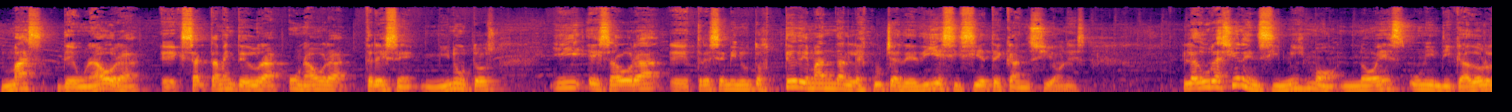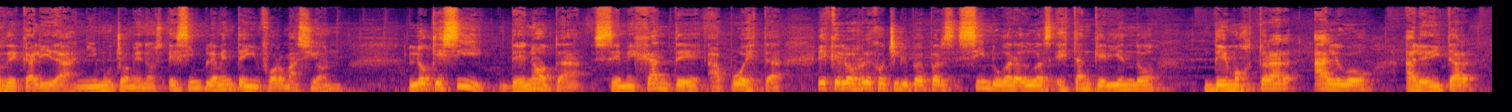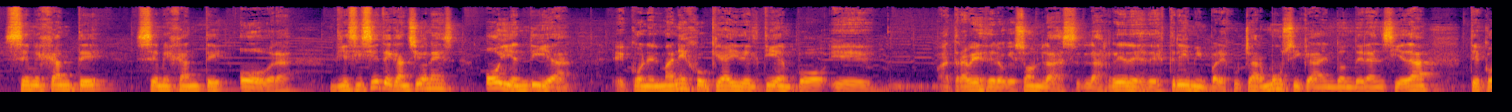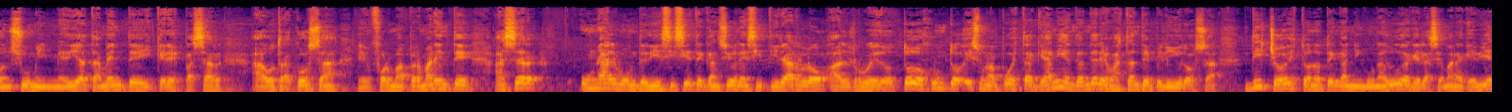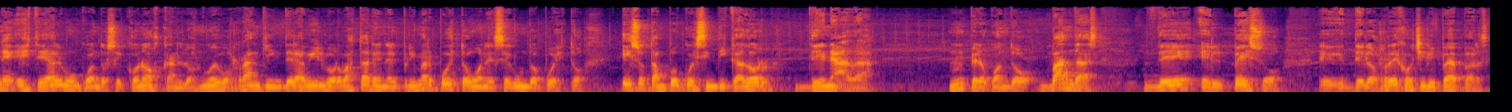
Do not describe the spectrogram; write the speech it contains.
más de una hora, exactamente dura una hora 13 minutos y esa hora eh, 13 minutos te demandan la escucha de 17 canciones. La duración en sí mismo no es un indicador de calidad, ni mucho menos, es simplemente información. Lo que sí denota semejante apuesta es que los Red Hot Chili Peppers sin lugar a dudas están queriendo demostrar algo al editar semejante, semejante obra. 17 canciones hoy en día, eh, con el manejo que hay del tiempo, eh, a través de lo que son las, las redes de streaming para escuchar música, en donde la ansiedad te consume inmediatamente y querés pasar a otra cosa en forma permanente, hacer un álbum de 17 canciones y tirarlo al ruedo. Todo junto es una apuesta que a mi entender es bastante peligrosa. Dicho esto, no tengan ninguna duda que la semana que viene este álbum, cuando se conozcan los nuevos rankings de la Billboard, va a estar en el primer puesto o en el segundo puesto. Eso tampoco es indicador de nada. ¿Mm? Pero cuando bandas de el peso eh, de los Rejo Chili Peppers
